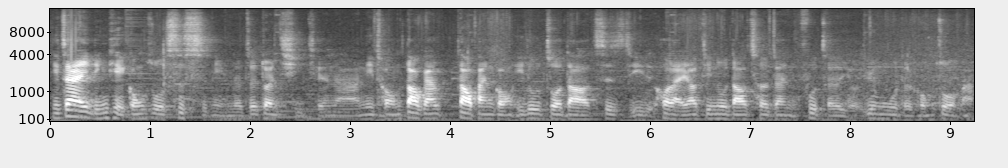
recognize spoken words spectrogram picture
你在林铁工作四十年的这段期间啊，你从倒班倒班工一路做到自己后来要进入到车站你负责有运务的工作嘛？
